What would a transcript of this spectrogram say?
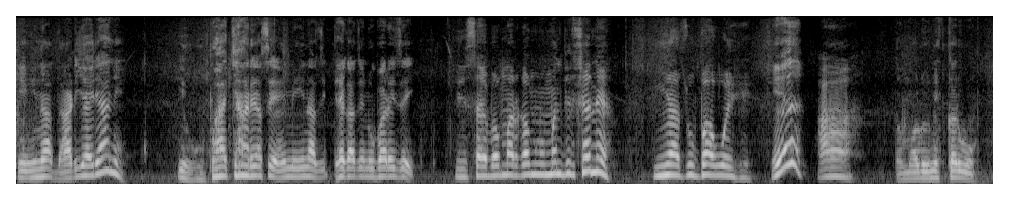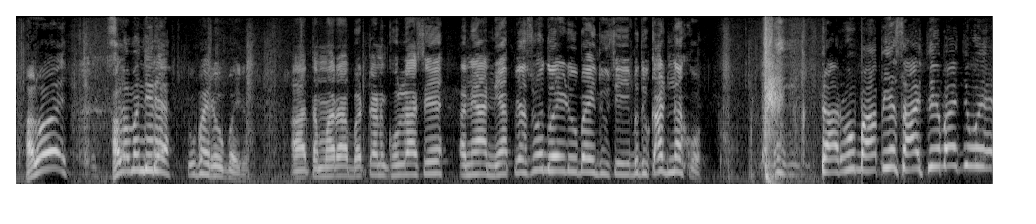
કે એના દાડિયા રહ્યા ને એ ઊભા ક્યાં રહેશે? એમ એના ભેગા જઈને ઊભા રહી જાય. એ સાહેબ અમારા ગામનું મંદિર છે ને અહીંયા જ ઊભા હોય છે. હે? હા. તો મોડું નથી કરવું. હાલો હાલો મંદિરે. ઊભા રહ્યો ઊભા રહ્યો આ તમારા બટન ખુલ્લા છે અને આ નેપિયા શું દોયડું બાંધ્યું છે? એ બધું કાઢી નાખો. તારું બાપીએ સાચી બાજુ હે.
